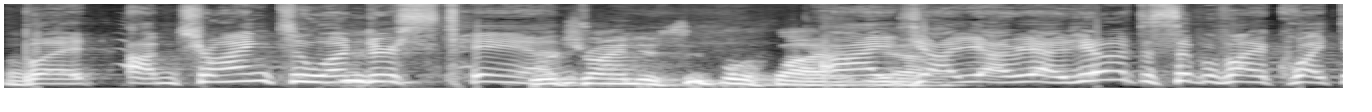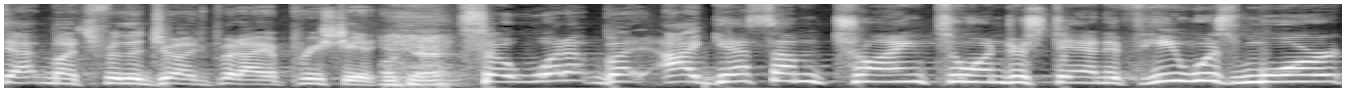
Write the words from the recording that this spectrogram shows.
But I'm trying to understand. We're trying to simplify. it, I, yeah. yeah, yeah, yeah. You don't have to simplify it quite that much for the judge, but I appreciate it. Okay. So what? But I guess I'm trying to understand if he was more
